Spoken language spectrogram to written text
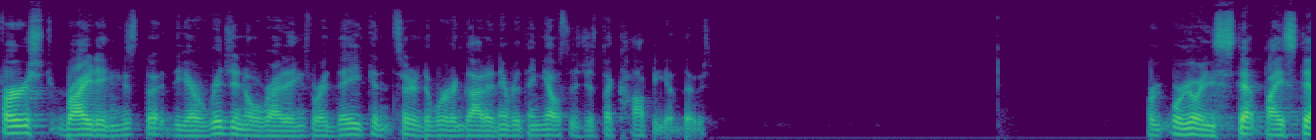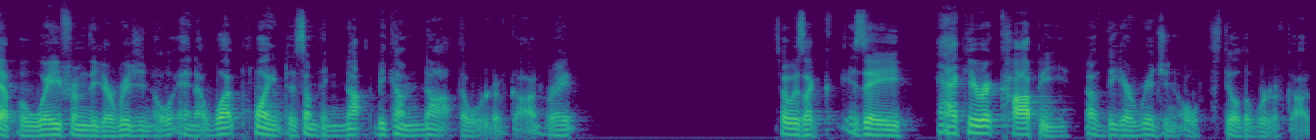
first writings, the, the original writings, where they considered the Word of God and everything else is just a copy of those? We're, going step by step away from the original, and at what point does something not become not the Word of God, right? So is a, is a accurate copy of the original still the Word of God?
